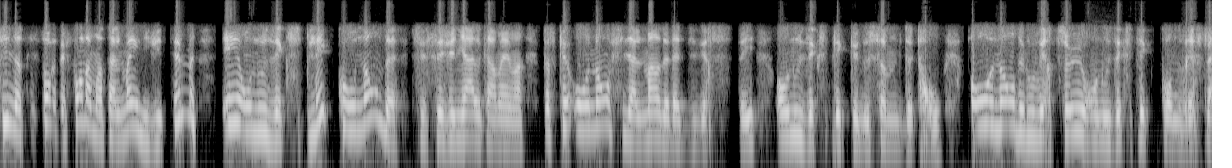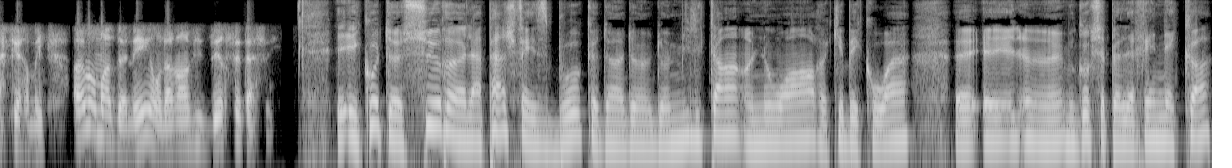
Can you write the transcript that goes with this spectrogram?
si notre histoire était fondamentalement illégitime, et on nous explique qu'au nom de... C'est génial quand même, hein? parce qu'au nom finalement de la diversité, on nous explique que nous sommes de trop. Au nom de l'ouverture, on nous explique qu'on devrait se la fermer. À un moment donné, on aura envie de dire c'est assez. Écoute, euh, sur euh, la page Facebook d'un militant noir québécois, euh, un gars qui s'appelle Reneka,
